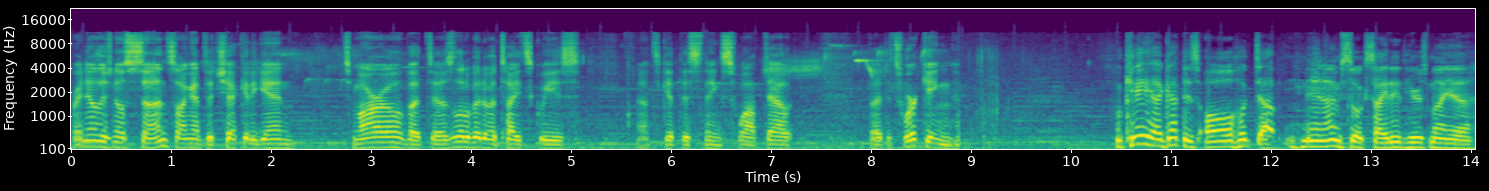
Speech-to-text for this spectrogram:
right now there's no sun, so I'm to have to check it again tomorrow, but uh, it was a little bit of a tight squeeze uh, to get this thing swapped out. But it's working. Okay, I got this all hooked up. Man, I'm so excited. Here's my uh,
